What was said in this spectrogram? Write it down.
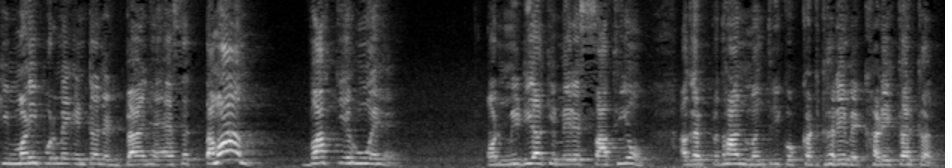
कि मणिपुर में इंटरनेट बैन है। ऐसे तमाम वाक्य हुए हैं। और मीडिया के मेरे साथियों, अगर प्रधानमंत्री को कटघरे में खड़े कर कर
